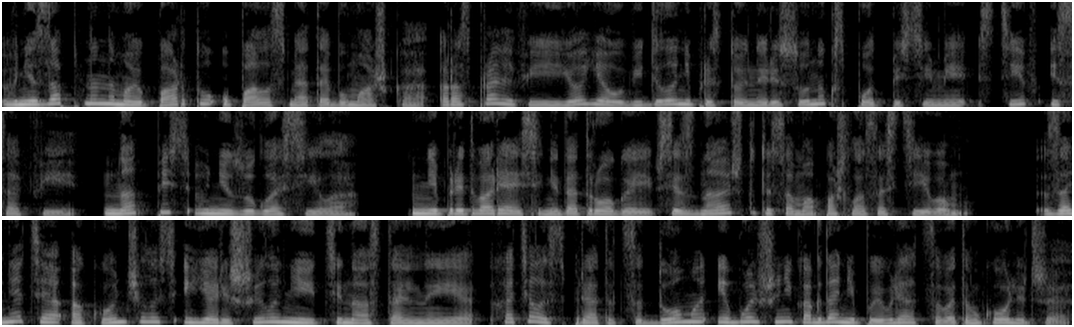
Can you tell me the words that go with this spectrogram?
Внезапно на мою парту упала смятая бумажка. Расправив ее, я увидела непристойный рисунок с подписями «Стив» и «Софи». Надпись внизу гласила «Не притворяйся недотрогой, все знают, что ты сама пошла со Стивом». Занятие окончилось, и я решила не идти на остальные. Хотелось спрятаться дома и больше никогда не появляться в этом колледже.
